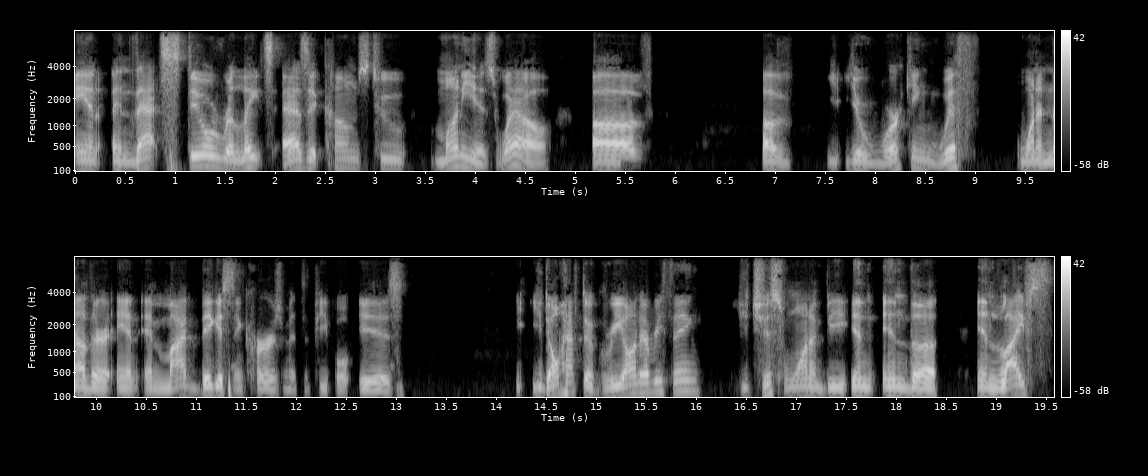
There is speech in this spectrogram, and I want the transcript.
and and that still relates as it comes to money as well. Of of you're working with one another, and and my biggest encouragement to people is you don't have to agree on everything. You just want to be in in the in life's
